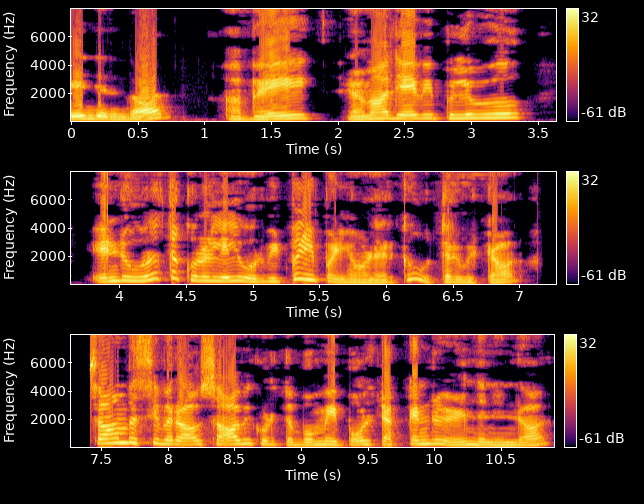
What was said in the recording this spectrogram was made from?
எழுந்திருந்தார். அபே ரமாதேவி புல்லுவு என்று உரத்த குரலில் ஒரு விற்பனை பணியாளருக்கு உத்தரவிட்டார். சாம்பசிவராவ் சாவி கொடுத்த பொம்மை போல் டக்கென்று எழுந்து நின்றார்.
